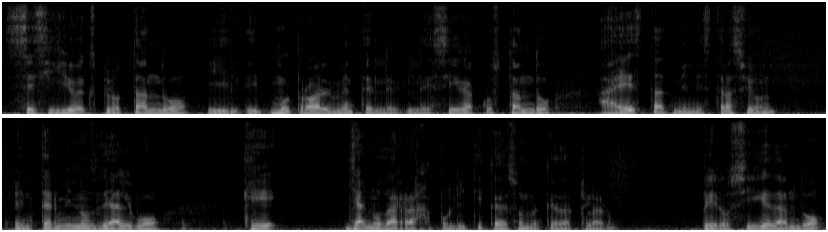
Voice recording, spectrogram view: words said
se siguió explotando y, muy probablemente le, siga costando a esta administración en términos de algo que ya no da raja política, eso me queda claro, pero sigue dando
